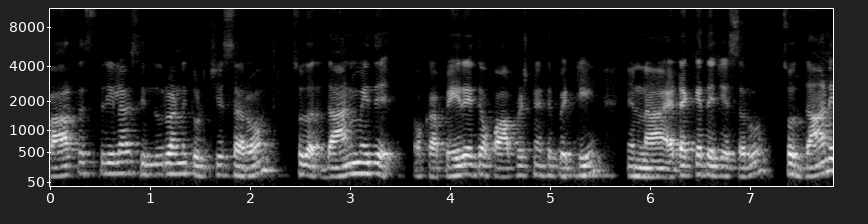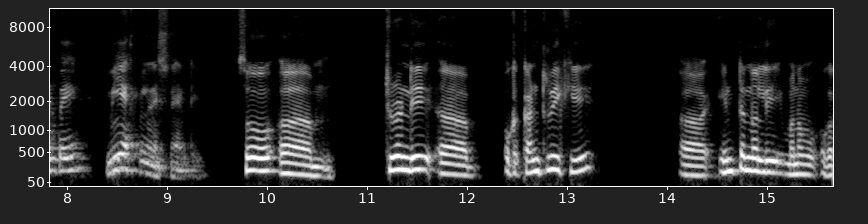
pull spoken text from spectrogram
భారత స్త్రీల సింధూరాన్ని తుడిచేశారో సో దాని మీదే ఒక పేరైతే ఒక ఆపరేషన్ అయితే పెట్టి నిన్న అటాక్ అయితే చేశారు. సో దానిపై మీ ఎక్స్ప్లెనేషన్ ఏంటి? సో చూడండి ఒక కంట్రీకి ఇంటర్నల్లీ మనం ఒక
